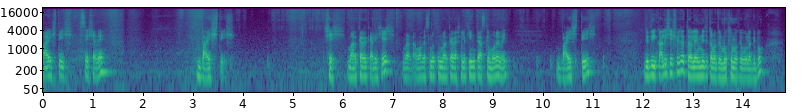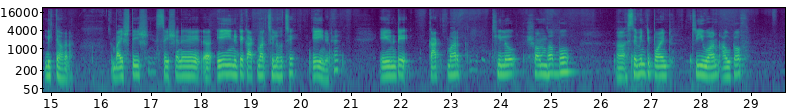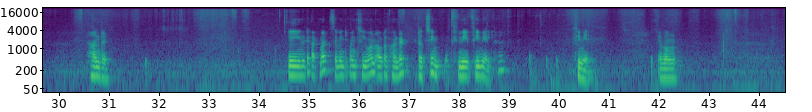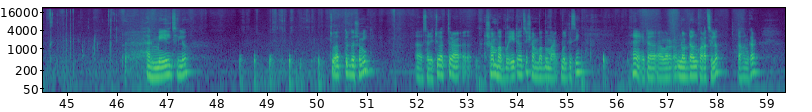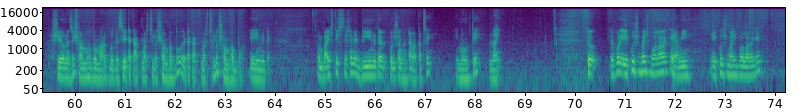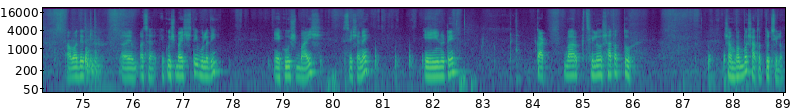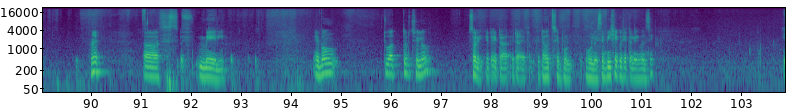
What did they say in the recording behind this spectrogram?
বাইশ তেইশ সেশনে। বাইশ তেইশ শেষ, মার্কারের কালি শেষ বাট আমার কাছে নতুন মার্কার আসলে কিনতে আজকে মনে নাই। বাইশ, তেইশ। যদি কালি শেষ হয়ে যায়, তাহলে এমনিতে তোমাদের মুখে মুখে বলে দিব, লিখতে হবে না। বাইশ, তেইশ সেশনে এ ইউনিটে কাটমার্ক ছিল হচ্ছে এ ইউনিট হ্যাঁ? এই ইউনিটে কাটমার্ক ছিল সম্ভাব্য seventy point three one out of hundred এই ইউনিটে cut mark seventy point three one out of hundred এটা হচ্ছে ফিমেল হ্যাঁ? ফিমেল এবং আর মেল ছিল চুয়াত্তর দশমিক সরি চুয়াত্তর সম্ভাব্য, এটা হচ্ছে সম্ভাব্য মার্ক বলতেছি। হ্যাঁ এটা আমার নোট ডাউন করা ছিল তখনকার। সে অনুযায়ী সম্ভাব্য মার্ক বলতেছি, এটা কাটমার্ক ছিল সম্ভাব্য, এটা কাটমার্ক ছিল সম্ভাব্য এই ইউনিটে বাইশ তেইশ স্টেশনের ডি ইউনিটের পরিসংখ্যানটা আমার কাছে এই মুহূর্তে নাই। তো এরপরে একুশ বাইশ বলার আগে আমি একুশ বাইশ বলার আগে আমাদের আচ্ছা একুশ বাইশটাই বলে দিই। একুশ বাইশ সেশনে এই ইউনিটে কাট মার্ক ছিল সাতাত্তর। সম্ভাব্য সাতাত্তর ছিল। হ্যাঁ? মেল এবং চুয়াত্তর ছিল সরি এটা এটা এটা এটা এটা হচ্ছে ভুল ভুল হয়েছে। বিশ একুশ এটা লিখে ফেলছি।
